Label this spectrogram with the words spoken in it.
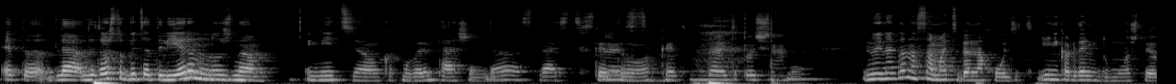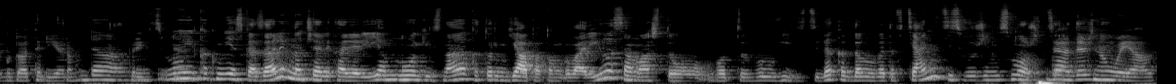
это для, для того, чтобы быть ательером, нужно иметь, э, как мы говорим, passion, да, страсть, страсть к этому. К этому. Да, это точно. Да. Ну, иногда она сама тебя находит. Я никогда не думала, что я буду ательером. Да. В принципе. Ну, и как мне сказали в начале карьеры, я многих знаю, которым я потом говорила сама, что вот вы увидите, да, когда вы в это втянетесь, вы уже не сможете. Да, there's no way out.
